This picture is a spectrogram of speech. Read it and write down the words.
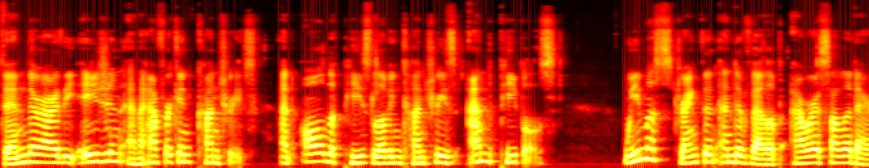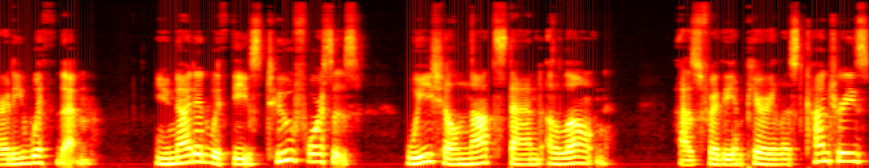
Then there are the Asian and African countries, and all the peace loving countries and peoples. we must strengthen and develop our solidarity with them. United with these two forces, we shall not stand alone. As for the imperialist countries,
